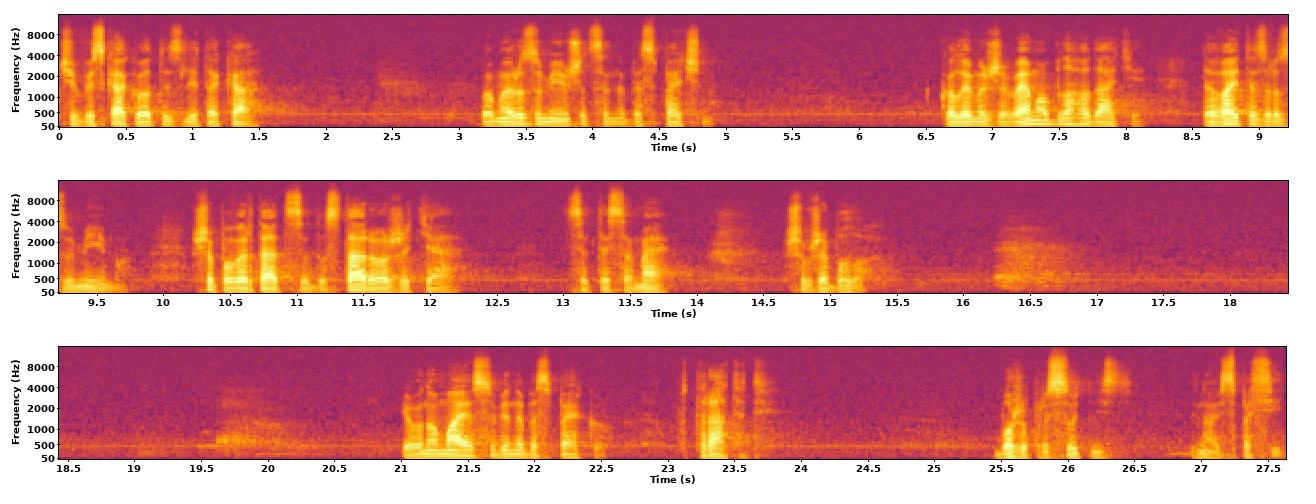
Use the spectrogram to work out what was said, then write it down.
чи вискакувати з літака. Бо ми розуміємо, що це небезпечно. Коли ми живемо в благодаті, давайте зрозуміємо, що повертатися до старого життя це те саме, що вже було. І воно має в собі небезпеку втратити Божу присутність і навіть спасіння.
